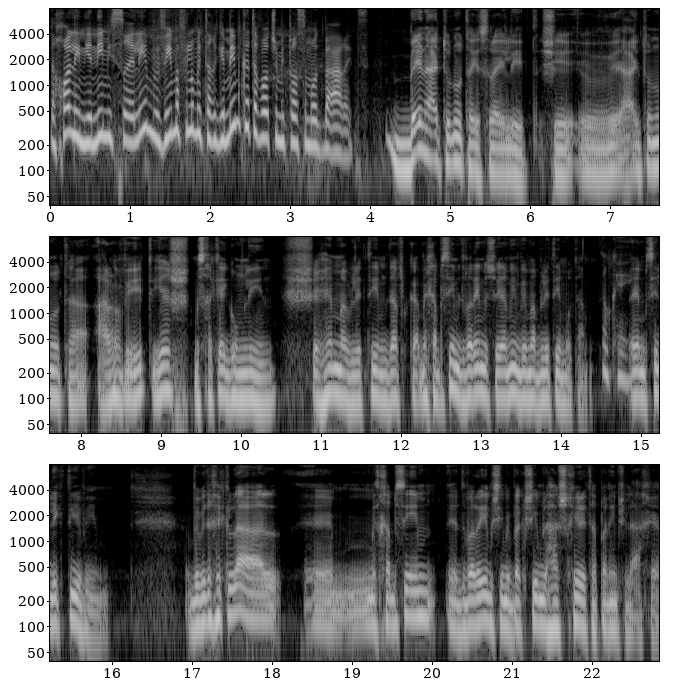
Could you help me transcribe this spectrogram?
נכון? לעניינים ישראלים, מביאים אפילו מתרגמים כתבות שמתפרסמות בארץ. בין העיתונות הישראלית ש... והעיתונות הערבית יש משחקי גומלין שהם מבליטים דווקא, מחפשים דברים מסוימים ומבליטים אותם. אוקיי. הם סלקטיביים. ובדרך כלל הם מחפשים דברים שמבקשים להשחיר את הפנים של האחר.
